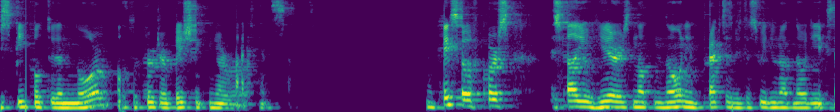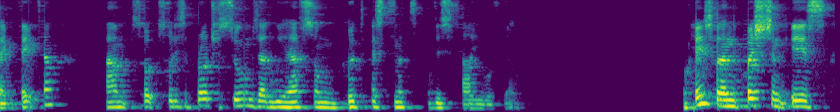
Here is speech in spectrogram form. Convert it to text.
is equal to the norm of the perturbation in your right-hand side. Okay, so of course, this value here is not known in practice because we do not know the exact data, um, so, so this approach assumes that we have some good estimate of this value available. Okay, so then the question is,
